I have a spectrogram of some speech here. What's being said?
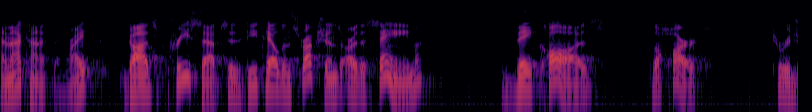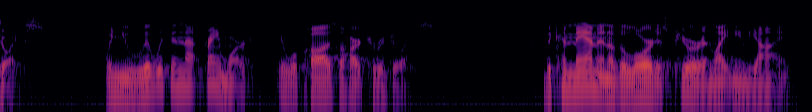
and that kind of thing, right? God's precepts, his detailed instructions are the same. They cause the heart to rejoice. When you live within that framework, it will cause the heart to rejoice. The commandment of the Lord is pure, enlightening the eyes.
